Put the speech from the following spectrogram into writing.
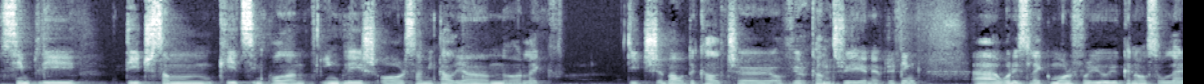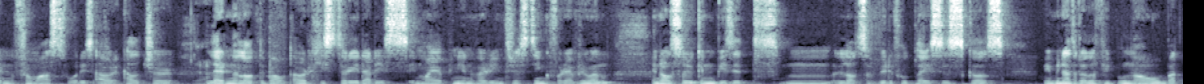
simply teach some kids in Poland English or some Italian or like teach about the culture of your country and everything. Uh, what is like more for you? You can also learn from us what is our culture, yeah. learn a lot about our history. That is, in my opinion, very interesting for everyone. And also, you can visit um, lots of beautiful places because maybe not a lot of people know, but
